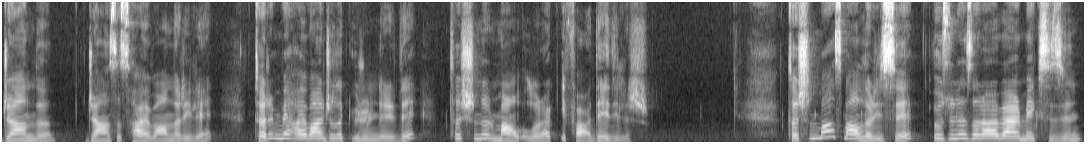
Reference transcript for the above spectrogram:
Canlı, cansız hayvanlar ile tarım ve hayvancılık ürünleri de taşınır mal olarak ifade edilir. Taşınmaz mallar ise özüne zarar vermeksizin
